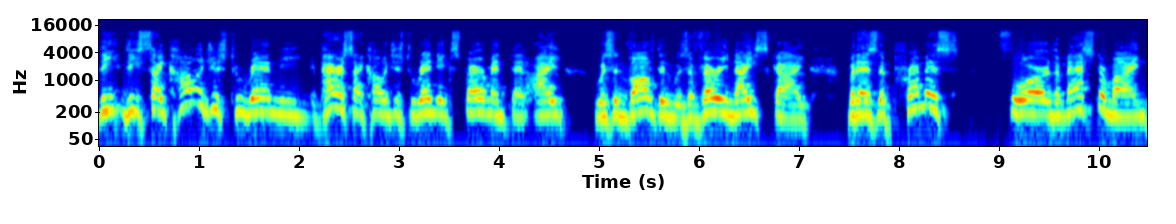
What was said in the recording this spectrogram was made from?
the the psychologist who ran the, the parapsychologist who ran the experiment that I was involved in was a very nice guy, but as the premise for the mastermind,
